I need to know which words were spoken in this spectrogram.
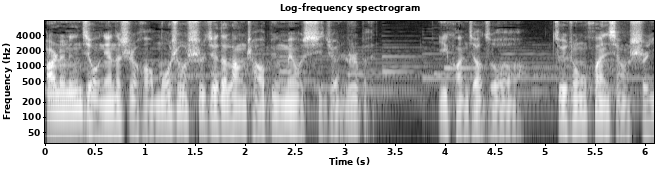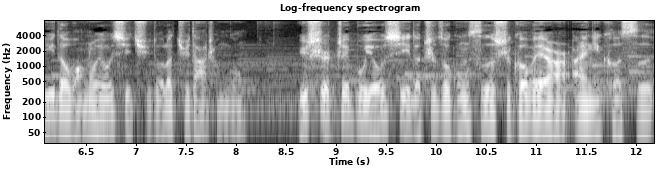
二零零九年的时候，魔兽世界的浪潮并没有席卷日本，一款叫做《最终幻想十一》的网络游戏取得了巨大成功。于是，这部游戏的制作公司史克威尔艾尼克斯，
